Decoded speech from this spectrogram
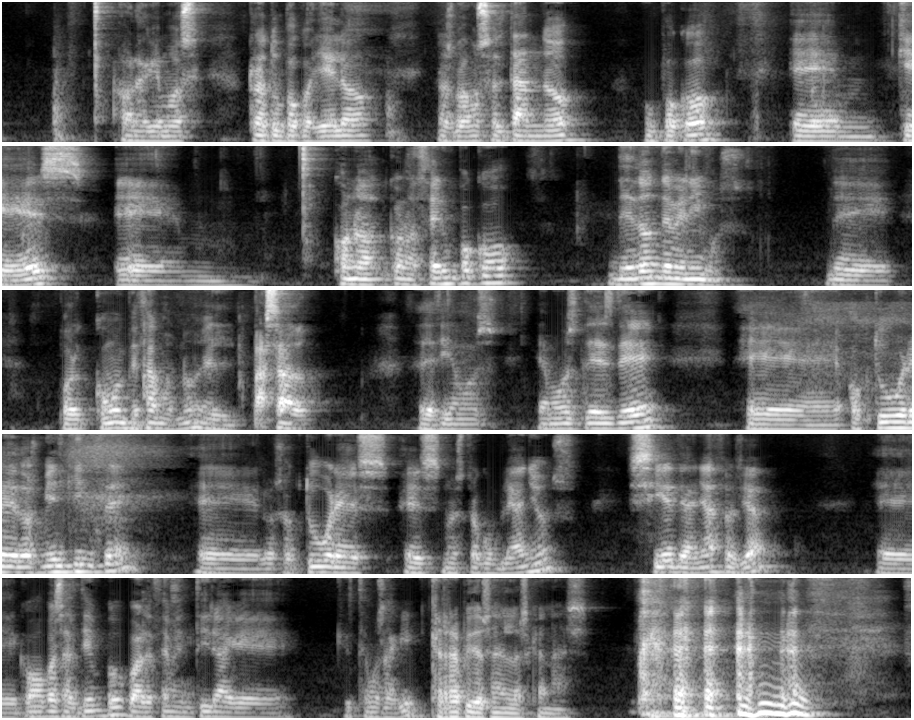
Ahora que hemos roto un poco hielo, nos vamos soltando un poco, eh, que es eh, cono- conocer un poco de dónde venimos, de por cómo empezamos, ¿no? El pasado. Decíamos, digamos, desde eh, octubre de 2015, eh, los octubres es nuestro cumpleaños, siete añazos ya. Eh, ¿Cómo pasa el tiempo? Parece mentira que, que estemos aquí. Qué rápido salen las canas.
